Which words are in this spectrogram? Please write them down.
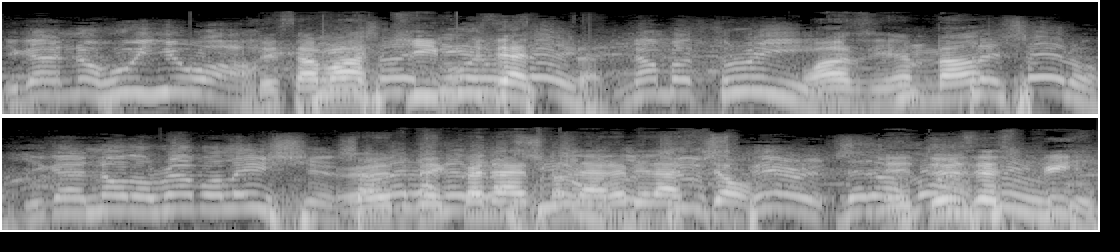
you got to know who you are. de savoir qui vous es êtes. usted. Number three, Troisièmement, tercero, you got to know the revelation vous saber la devez connaître la de révélation two spirits de los des deux esprits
